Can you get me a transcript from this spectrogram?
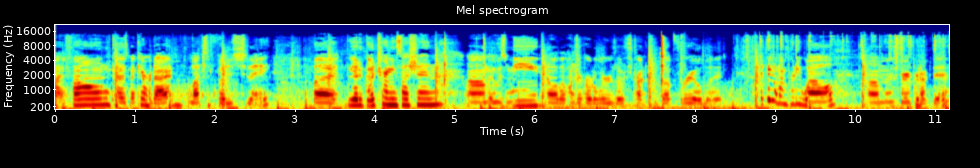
On my phone because my camera died. Lots of footage today. But we had a good training session. Um, it was me and all the 100 hurdlers. I was trying to keep up for real, but I think I went pretty well. Um, it was very productive.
